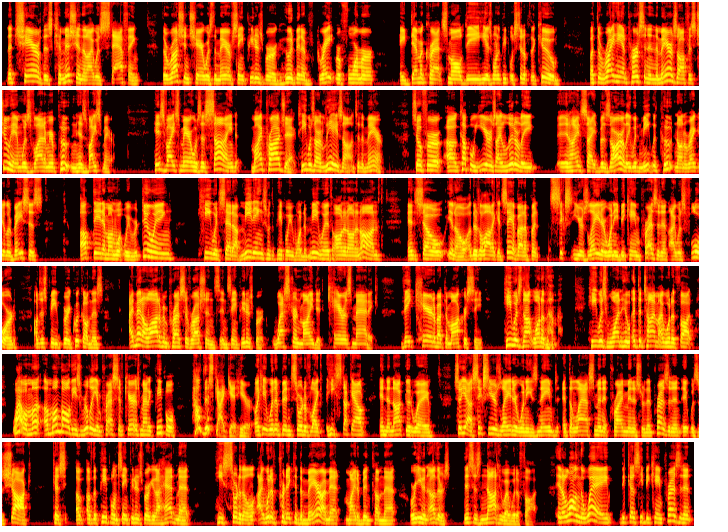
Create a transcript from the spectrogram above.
The chair of this commission that I was staffing, the Russian chair was the mayor of St. Petersburg, who had been a great reformer, a Democrat, small d. He is one of the people who stood up to the coup. But the right hand person in the mayor's office to him was Vladimir Putin, his vice mayor. His vice mayor was assigned my project. He was our liaison to the mayor. So for a couple years, I literally, in hindsight, bizarrely would meet with Putin on a regular basis, update him on what we were doing. He would set up meetings with the people he wanted to meet with, on and on and on. And so, you know, there's a lot I could say about it, but six years later, when he became president, I was floored. I'll just be very quick on this. I met a lot of impressive Russians in St. Petersburg, Western minded, charismatic. They cared about democracy. He was not one of them. He was one who, at the time, I would have thought, wow, among, among all these really impressive, charismatic people, how'd this guy get here? Like it would have been sort of like he stuck out in a not good way. So, yeah, six years later, when he's named at the last minute prime minister, then president, it was a shock because of, of the people in St. Petersburg that I had met. He's sort of the, I would have predicted the mayor I met might have become that, or even others. This is not who I would have thought. And along the way, because he became president,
